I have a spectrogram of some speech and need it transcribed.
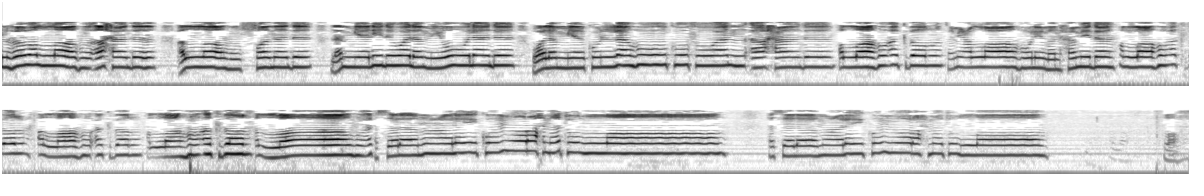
قل هو الله أحد الله الصمد لم يلد ولم يولد ولم يكن له كفوا أحد. الله أكبر. سمع الله لمن حمده. الله أكبر. الله أكبر. الله أكبر. الله أكبر. السلام عليكم ورحمة الله. السلام عليكم ورحمة الله. الله.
